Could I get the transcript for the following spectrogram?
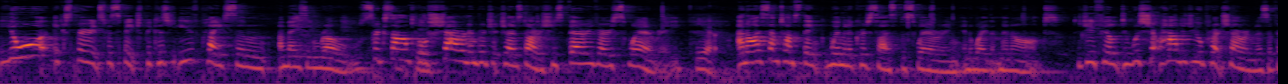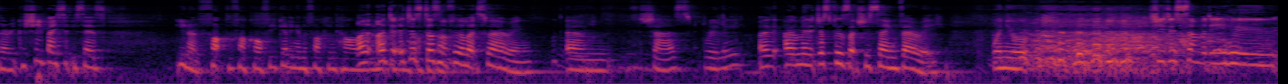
your experience with speech, because you've played some amazing roles. For example, Sharon in Bridget Jones' Diary, she's very, very sweary. Yeah. And I sometimes think women are criticised for swearing in a way that men aren't. Did you feel? Was, how did you approach Sharon as a very? Because she basically says, you know, fuck the fuck off. You're getting in the fucking car. I, I d- it just doesn't feel like swearing, um, Shaz, really. I, I mean, it just feels like she's saying very when you're. she's just somebody who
